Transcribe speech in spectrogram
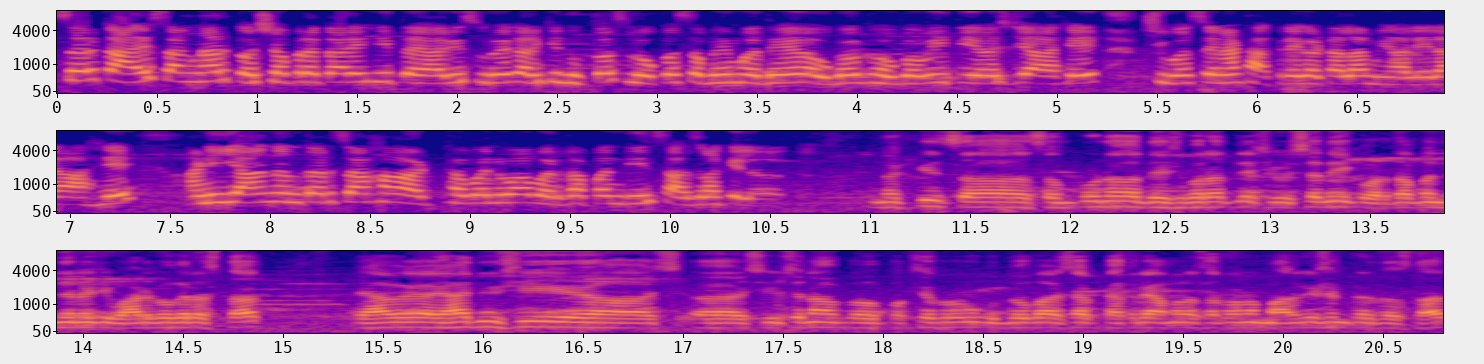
सर काय सांगणार? कशा प्रकारे ही तयारी सुरू आहे? कारण की नुकतंच लोकसभेमध्ये अवघं घवघवीत यश जे आहे शिवसेना ठाकरे गटाला मिळालेला आहे. आणि यानंतरचा हा अठ्ठावन्नवा वर्धापन दिन साजरा केला जातो. नक्कीच संपूर्ण देशभरातले शिवसैनिक वर्धापन दिनाची वाट बघत असतात. यावे ह्या दिवशी शिवसेना पक्षप्रमुख उद्धव बाळासाहेब ठाकरे आम्हाला सर्वांना मार्गदर्शन करत असतात.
